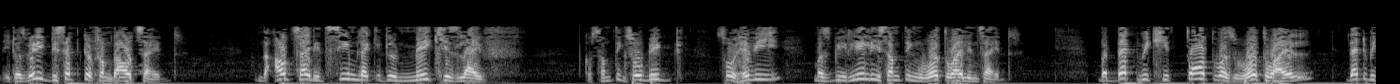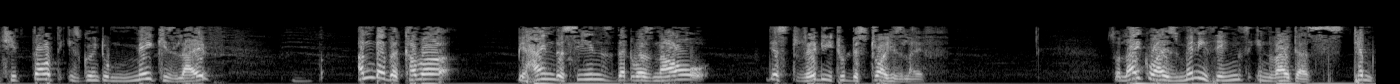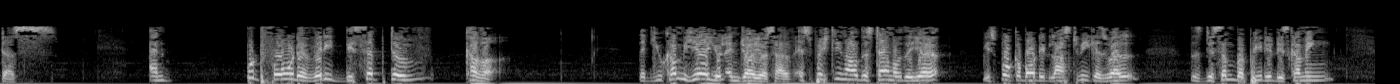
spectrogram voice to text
it was very deceptive from the outside. From the outside, it seemed like it will make his life. Because something so big, so heavy, must be really something worthwhile inside. But that which he thought was worthwhile, that which he thought is going to make his life, under the cover, behind the scenes, that was now just ready to destroy his life. So likewise, many things invite us, tempt us, and put forward a very deceptive cover. That you come here, you'll enjoy yourself, especially now this time of the year. We spoke about it last week as well. This December period is coming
